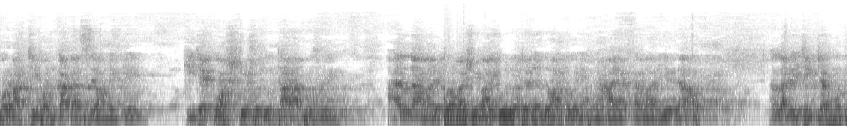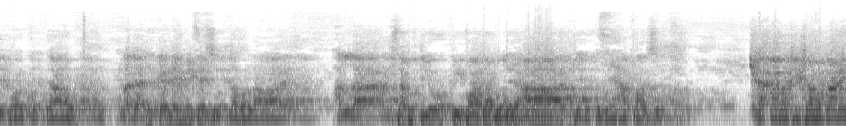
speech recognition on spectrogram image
প্রবাস জীবন কাটাচ্ছে অনেকে। কি যে কষ্ট শুধু তারা বোঝে। আল্লাহ, আমার প্রবাসী ভাইগুলোর জন্য দোয়া করি, তুমি হায়াতটা বাড়িয়ে দাও। আল্লাহ রিজিকটার মধ্যে বরকত দাও। আল্লাহ যাদেরকে রেমিটেন্স যোদ্ধা বলা হয়, আল্লাহ যাবতীয় বিপদ আপদের হাত থেকে তুমি হেফাজত এলাকাবাসী সহকারে,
